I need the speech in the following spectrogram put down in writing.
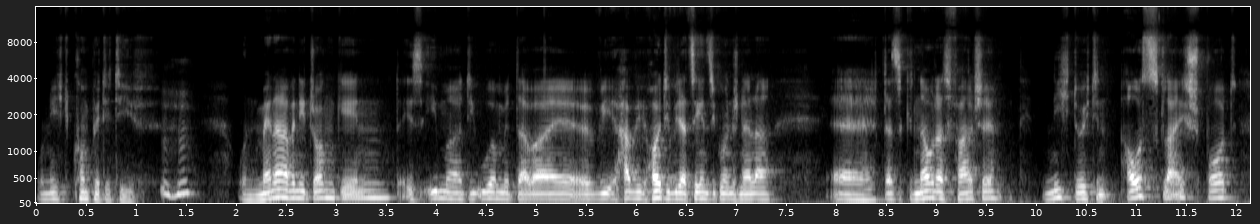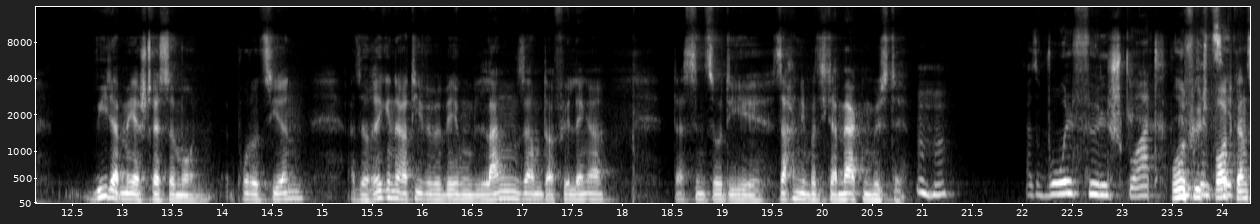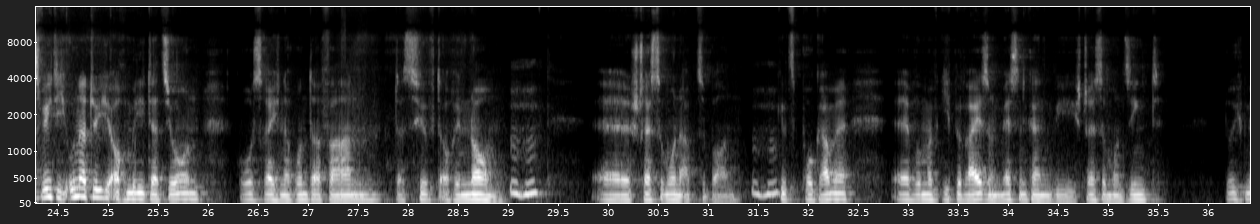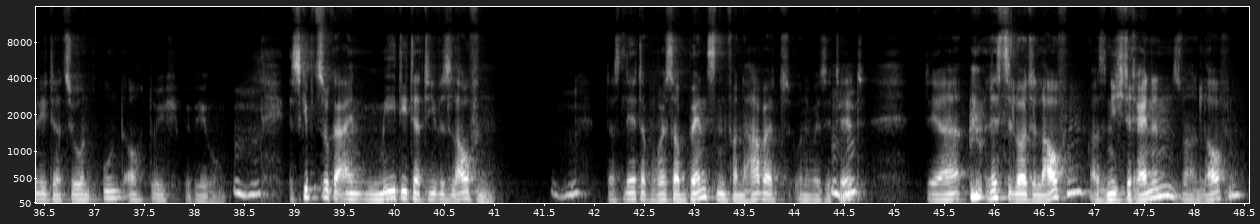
und nicht kompetitiv. Mhm. Und Männer, wenn die joggen gehen, da ist immer die Uhr mit dabei, wie habe ich heute wieder zehn Sekunden schneller. Äh, das ist genau das Falsche. Nicht durch den Ausgleichssport wieder mehr Stresshormon produzieren. Also regenerative Bewegung langsam, dafür länger. Das sind so die Sachen, die man sich da merken müsste. Mhm. Also Wohlfühlsport. Wohlfühlsport, ganz wichtig. Und natürlich auch Meditation, Großrechner runterfahren. Das hilft auch enorm, mhm. äh, Stresshormone abzubauen. Mhm. Gibt es Programme, äh, wo man wirklich beweisen und messen kann, wie Stresshormon sinkt durch Meditation und auch durch Bewegung. Mhm. Es gibt sogar ein meditatives Laufen. Mhm. Das lehrt der Professor Benson von der Harvard-Universität. Mhm. Der lässt die Leute laufen, also nicht rennen, sondern laufen.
